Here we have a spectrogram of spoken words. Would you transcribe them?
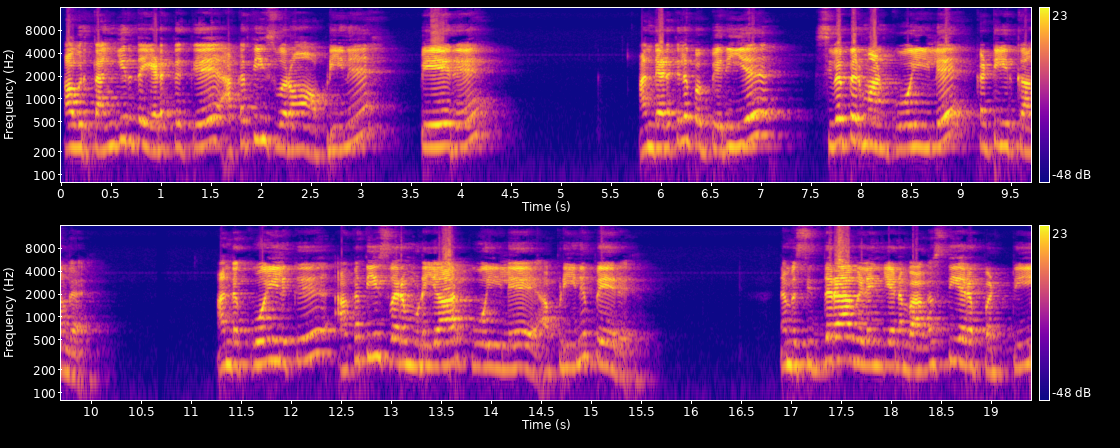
அவர் தங்கியிருந்த இடத்துக்கு அகத்தீஸ்வரம் அப்படின்னு பேரு. அந்த இடத்துல இப்போ பெரிய சிவபெருமான் கோயில் கட்டியிருக்காங்க. அந்த கோயிலுக்கு அகத்தீஸ்வரமுடையார் கோயில் அப்படின்னு பேரு. நம்ம சித்தரா விளங்கிய நம்ம அகஸ்தியரை பற்றி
